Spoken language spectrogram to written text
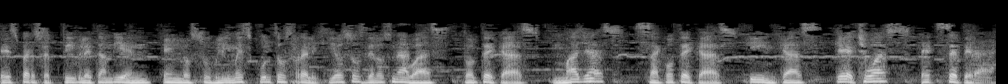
Es perceptible también, en los sublimes cultos religiosos de los nahuas, toltecas, mayas, zapotecas, incas, quechuas, etc.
